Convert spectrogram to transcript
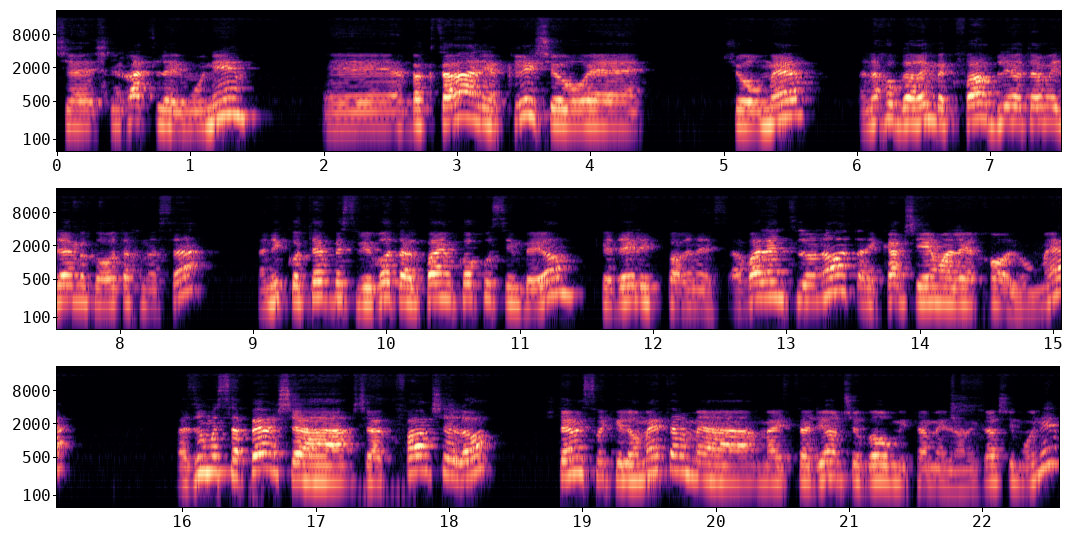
ש, שרץ לאימונים, אה, בקצרה אני אקריא שהוא, אה, שהוא אומר אנחנו גרים בכפר בלי יותר מדי מקורות הכנסה. אני כותב בסביבות אלפיים קוקוסים ביום כדי להתפרנס. אבל אין תלונות העיקר שיהיה מה לאכול הוא אומר. אז הוא מספר שה, שהכפר שלו 12 קילומטר מה, מהאיצטדיון שבו הוא מתאמן, מהמגרש אימונים.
